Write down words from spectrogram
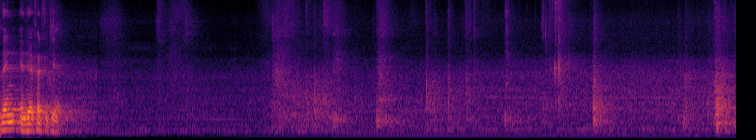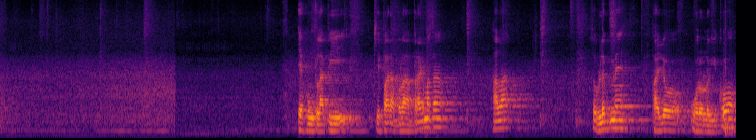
δεν ενδιαφέρθηκε. Έχουν κλαπεί και πάρα πολλά πράγματα, αλλά το βλέπουμε παλιό ουρολογικό.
